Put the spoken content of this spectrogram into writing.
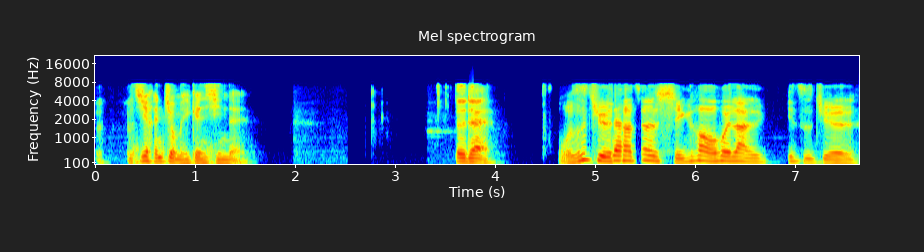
哦、已经很久没更新了，对不对？我是觉得它这个型号会让人一直觉得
